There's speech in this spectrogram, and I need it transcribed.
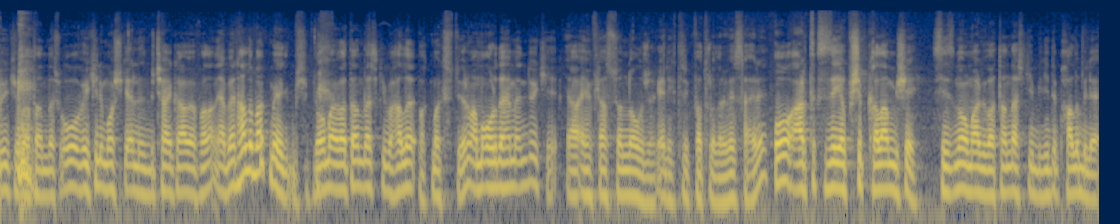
Diyor ki vatandaş o vekilim hoş geldiniz bir çay kahve falan. Ya ben halı bakmaya gitmişim. Normal vatandaş gibi halı bakmak istiyorum. Ama orada hemen diyor ki ya enflasyon ne olacak? Elektrik faturaları vesaire. O artık size yapışıp kalan bir şey. Siz normal bir vatandaş gibi gidip halı bile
